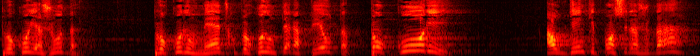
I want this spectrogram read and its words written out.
Procure ajuda, procure um médico, procure um terapeuta, procure alguém que possa lhe ajudar,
